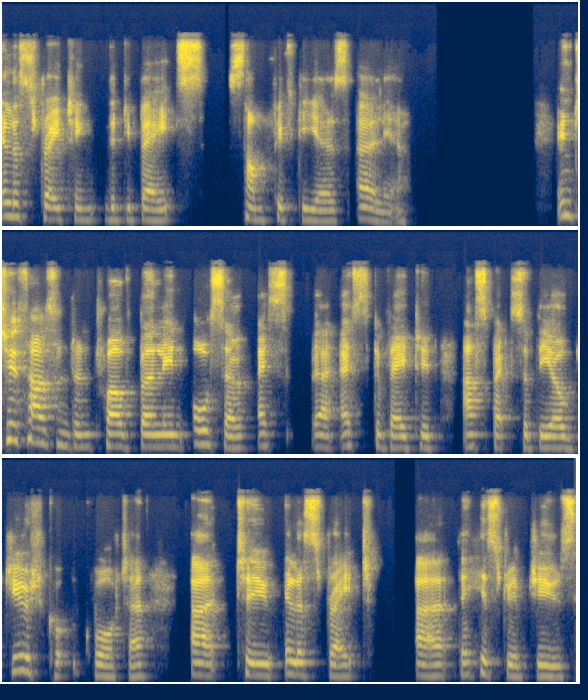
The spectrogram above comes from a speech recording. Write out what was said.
illustrating the debates some 50 years earlier. In 2012, Berlin also es- excavated aspects of the old Jewish quarter to illustrate the history of Jews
